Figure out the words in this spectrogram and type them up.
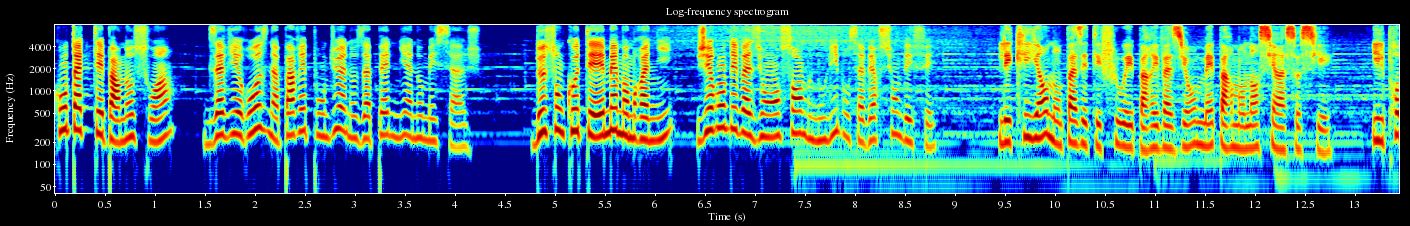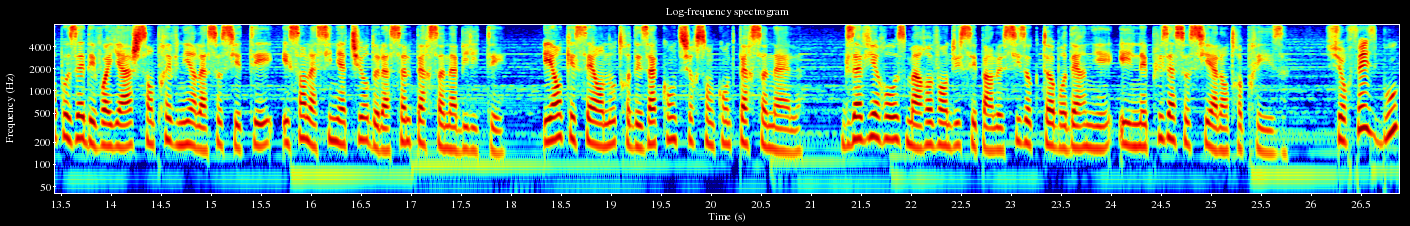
Contacté par nos soins, Xavier Rose n'a pas répondu à nos appels ni à nos messages. De son côté, MM Omrani, gérant d'Évasion Ensemble, nous livre sa version des faits. Les clients n'ont pas été floués par Évasion mais par mon ancien associé. Il proposait des voyages sans prévenir la société et sans la signature de la seule personne habilitée. et encaissait en outre des acomptes sur son compte personnel. Xavier Rose m'a revendu ses parts le 6 octobre dernier et il n'est plus associé à l'entreprise. Sur Facebook,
